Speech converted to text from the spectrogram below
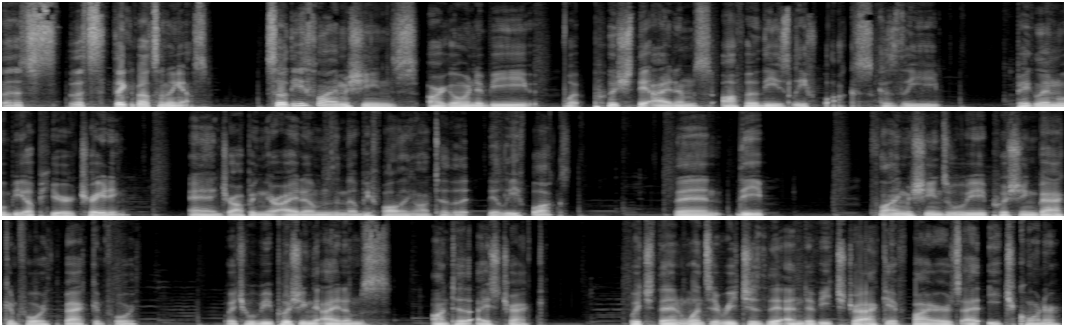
let's let's think about something else. So these flying machines are going to be what push the items off of these leaf blocks because the piglin will be up here trading and dropping their items and they'll be falling onto the, the leaf blocks. Then the flying machines will be pushing back and forth, back and forth, which will be pushing the items onto the ice track, which then once it reaches the end of each track, it fires at each corner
